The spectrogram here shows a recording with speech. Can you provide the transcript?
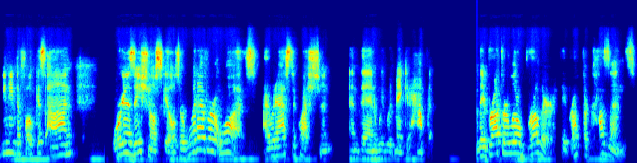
we need to focus on organizational skills or whatever it was. I would ask the question and then we would make it happen. They brought their little brother, they brought their cousins.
